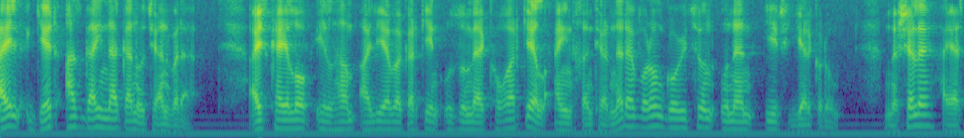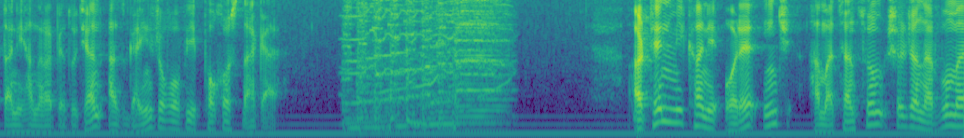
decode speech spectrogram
այլ գերազգայնականության վրա։ Այս քայլով Իլհամ Ալիևը կրկին ուզում է քողարկել այն խնդիրները, որոնք գոյություն ունեն իր երկրում, նշել է Հայաստանի Հանրապետության ազգային ժողովի փոխոսնակը։ Արդեն մի քանի օր է, ինչ համացանցում շրջանառվում է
